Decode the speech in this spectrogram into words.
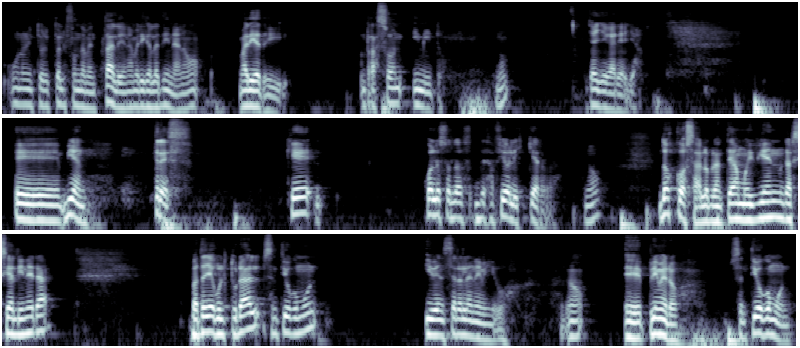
uno de los intelectuales fundamentales en América Latina, ¿no? María Tegui, razón y mito, ¿no? Ya llegaré allá. Eh, bien, tres. ¿Qué, ¿Cuáles son los desafíos de la izquierda? ¿no? Dos cosas, lo plantea muy bien García Linera. Batalla cultural, sentido común y vencer al enemigo. ¿no? Eh, primero, sentido común.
